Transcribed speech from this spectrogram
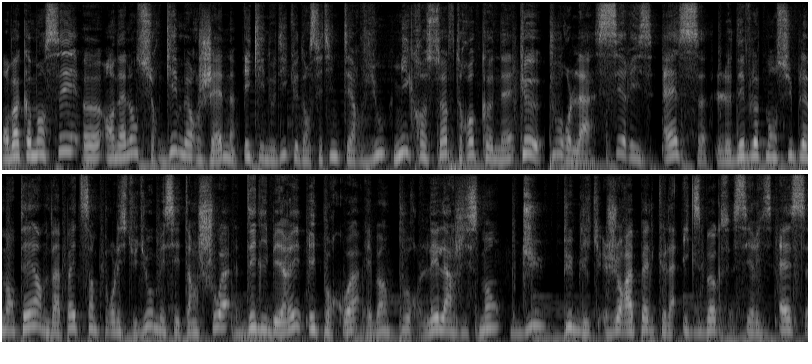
on va commencer euh, en allant sur GamerGen et qui nous dit que dans cette interview, Microsoft reconnaît que pour la Series S, le développement supplémentaire ne va pas être simple pour les studios, mais c'est un choix délibéré. Et pourquoi? Eh bien pour l'élargissement du public. Je rappelle que la Xbox Series S,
